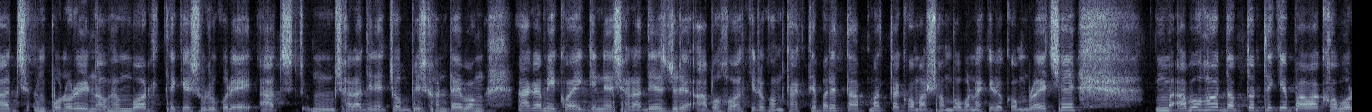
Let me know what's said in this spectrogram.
আজ পনেরোই নভেম্বর থেকে শুরু করে আজ উম, সারাদিনে চব্বিশ ঘণ্টা এবং আগামী কয়েকদিনে সারা দেশ জুড়ে আবহাওয়া কীরকম থাকতে পারে তাপমাত্রা কমার সম্ভাবনা কীরকম রয়েছে? আবহাওয়া দপ্তর থেকে পাওয়া খবর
